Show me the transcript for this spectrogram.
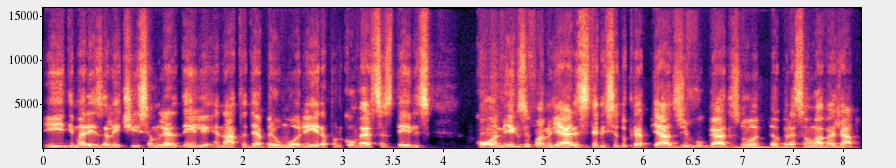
e de Marisa Letícia, mulher dele, Renata de Abreu Moreira, por conversas deles com amigos e familiares terem sido grampeados divulgados no âmbito da Operação Lava Jato.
